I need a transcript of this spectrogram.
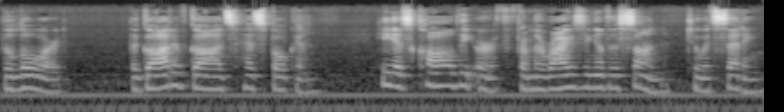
The Lord, the God of gods, has spoken. He has called the earth from the rising of the sun to its setting.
